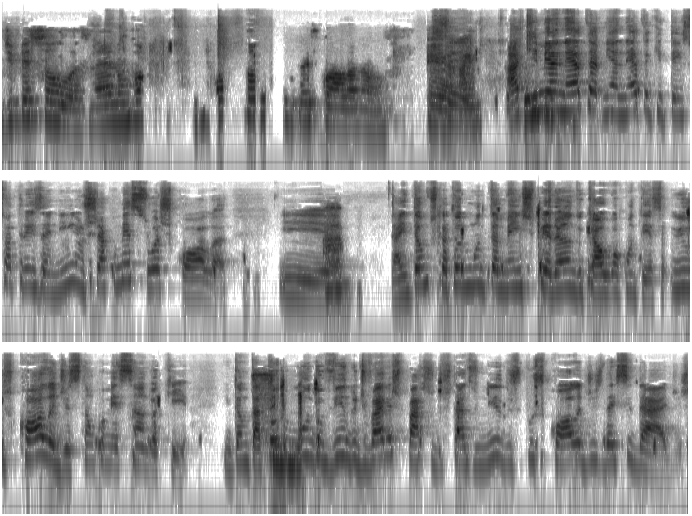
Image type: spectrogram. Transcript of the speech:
de pessoas, né? Não vão, não para a escola, não. É, Aqui minha neta, minha neta que tem só três aninhos, já começou a escola. E ah. então fica todo mundo também esperando que algo aconteça. E os colleges estão começando aqui. Então, está todo mundo vindo de várias partes dos Estados Unidos para os colleges das cidades.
